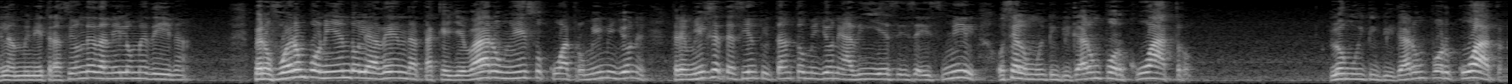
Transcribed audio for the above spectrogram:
en la administración de Danilo Medina, pero fueron poniéndole adenda hasta que llevaron esos 4 mil millones, 3 mil 700 y tantos millones a 16 mil, o sea, lo multiplicaron por cuatro lo multiplicaron por cuatro.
